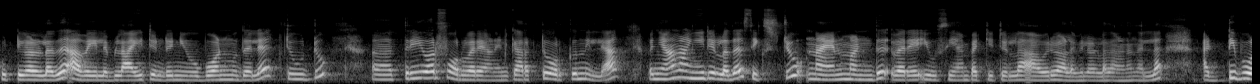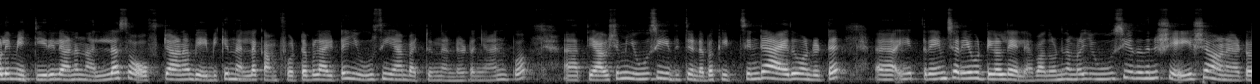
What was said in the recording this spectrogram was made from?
കുട്ടികളുടേത് അവൈലബിൾ ആയിട്ടുണ്ട്. ന്യൂ ബോൺ മുതൽ to two three or four വരെയാണ്. എനിക്ക് കറക്റ്റ് ഓർക്കുന്നില്ല. അപ്പം ഞാൻ വാങ്ങിയിട്ടുള്ളത് സിക്സ് ടു നയൻ മന്ത് വരെ യൂസ് ചെയ്യാൻ പറ്റിയിട്ടുള്ള ആ ഒരു അളവിലുള്ളതാണ്. നല്ല അടിപൊളി മെറ്റീരിയലാണ് നല്ല സോഫ്റ്റാണ് ബേബിക്ക് നല്ല കംഫർട്ടബിളായിട്ട് യൂസ് ചെയ്യാൻ പറ്റുന്നുണ്ട് കേട്ടോ. ഞാനിപ്പോൾ അത്യാവശ്യം യൂസ് ചെയ്തിട്ടുണ്ട്. അപ്പോൾ കിഡ്സിന്റെ ആയത് കൊണ്ടിട്ട് ഇത്രയും ചെറിയ കുട്ടികളുടെ അല്ലേ? അപ്പോൾ അതുകൊണ്ട് നമ്മൾ യൂസ് ചെയ്തതിന് ശേഷമാണ് കേട്ടോ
